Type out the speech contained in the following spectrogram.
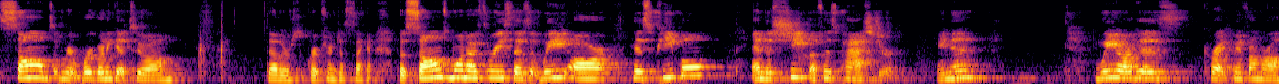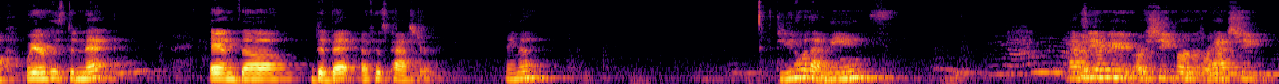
Psalms, we're, we're going to get to um, the other scripture in just a second. But Psalms 103 says that we are his people and the sheep of his pasture. Amen? We are his, correct me if I'm wrong, we are his Denet and the Debet of his pasture. Amen? Do you know what that means? How many of you are sheep herders or have sheep?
